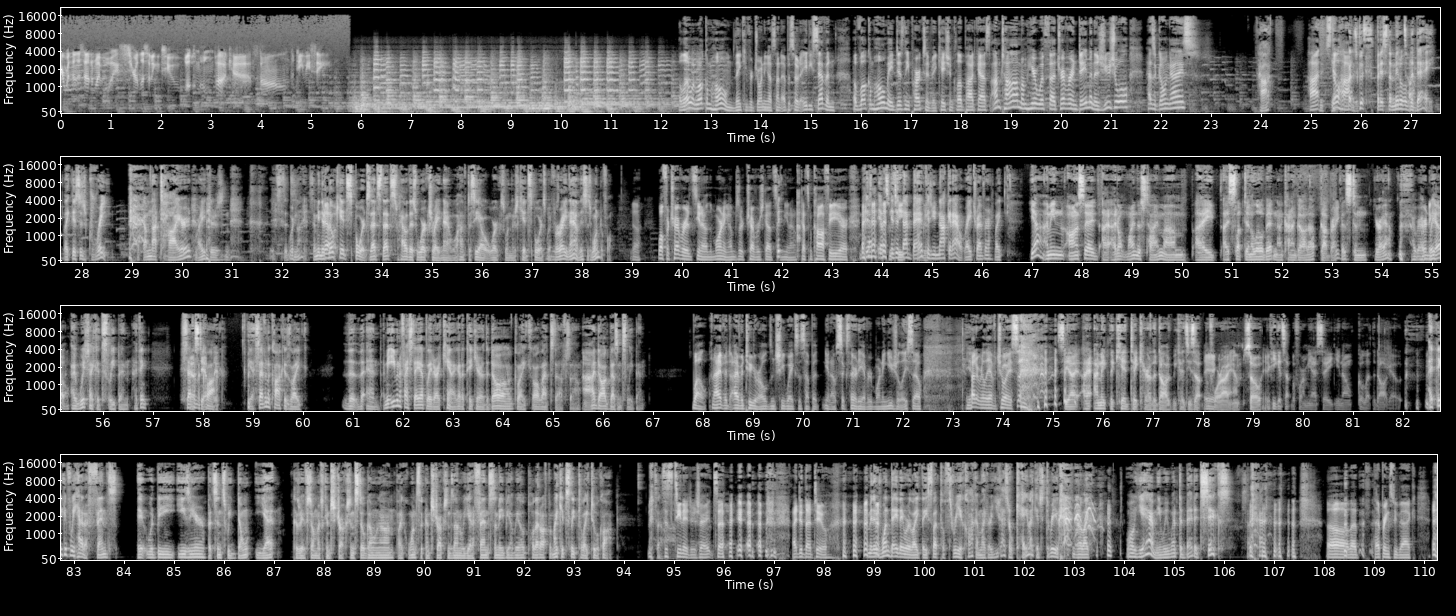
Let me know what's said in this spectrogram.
If you're within the sound of my voice, you're listening to Welcome Home Podcast on the DVC. Hello and welcome home. Thank you for joining us on episode 87 of Welcome Home, a Disney Parks and Vacation Club podcast. I'm Tom. I'm here with uh, Trevor and Damon as usual. How's it going, guys? Hot. Hot, still Yeah, hot, but it's good. But it's the middle of the day. Like this is great. Like I'm not tired, right? There's, it's, it's nice. I mean, there's Yeah. no kids sports. That's that's how this works right now. We'll have to see how it works when there's kids sports. But for right now, this is wonderful. Yeah. Well, for Trevor, it's you know in the morning. I'm sure Trevor's got some you know got some coffee or Is, is it that bad because you knock it out, right, Trevor? Like Yeah, I mean, honestly, I, I, I don't mind this time. Um, I I slept in a little bit and I kind of got up, got breakfast, and here I am. I, Raring to wish, go. I wish I could sleep in. I think seven stay up o'clock. Yeah, seven o'clock is like the the end. I mean, even if I stay up later, I can't. I got to take care of the dog, like all that stuff. So Ah. my dog doesn't sleep in. well, and I have a I have a two year old and she wakes us up at you know six thirty every morning usually. So Yeah. I don't really have a choice. See, I, I, I make the kid take care of the dog because he's up you before I am. So if he gets up before me, I say, you know, go let the dog out. I think if we had a fence, it would be easier. But since we don't yet, because we have so much construction still going on, like once the construction's done, we get a fence, so maybe I'll be able to pull that off. But my kids sleep till like two o'clock. So, it's teenagers, right? So I did that too. I mean, there was one day they were like, they slept till three o'clock. I'm like, are you guys okay? Like it's three o'clock. And they're like, well, yeah, I mean, we went to bed at six. So. Oh, that that brings me back. uh,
